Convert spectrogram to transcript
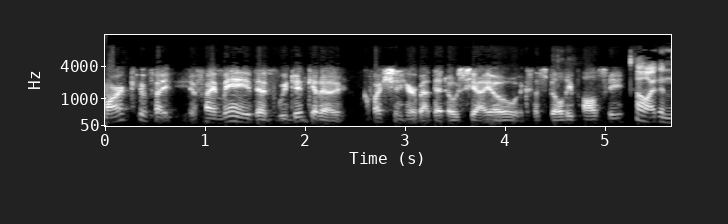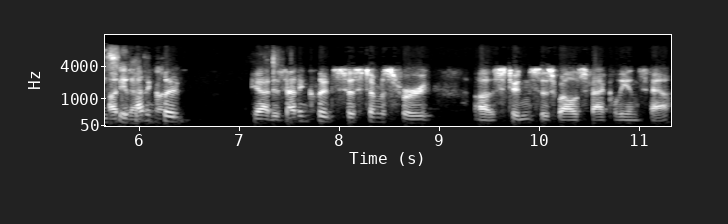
Mark, if I if I may, that we did get a question here about that OCIO accessibility policy. Oh, I didn't uh, see does that. that include? Yeah, does that include systems for uh, students as well as faculty and staff?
